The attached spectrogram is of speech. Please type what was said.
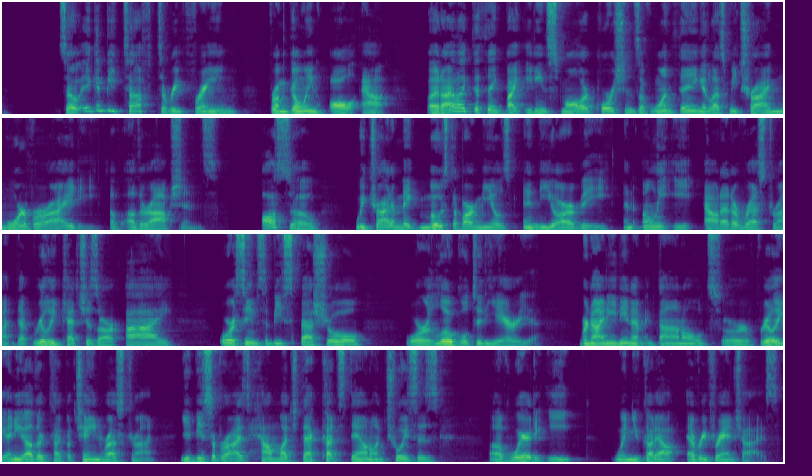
So it can be tough to refrain from going all out, but I like to think by eating smaller portions of one thing, it lets me try more variety of other options. Also, we try to make most of our meals in the RV and only eat out at a restaurant that really catches our eye or seems to be special or local to the area. We're not eating at McDonald's or really any other type of chain restaurant. You'd be surprised how much that cuts down on choices of where to eat when you cut out every franchise.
